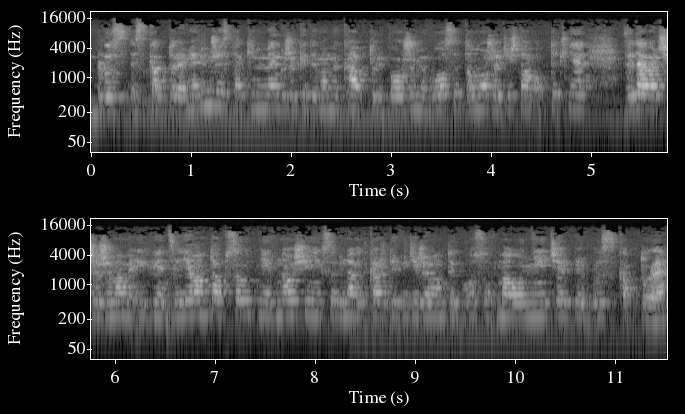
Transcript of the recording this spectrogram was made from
bluz z kapturem. Ja wiem, że jest taki myk, że kiedy mamy kaptur i położymy włosy, to może gdzieś tam optycznie wydawać się, że mamy ich więcej. Ja mam to absolutnie w nosie, niech sobie nawet każdy widzi, że mam tych włosów mało, nie cierpię bluz z kapturem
